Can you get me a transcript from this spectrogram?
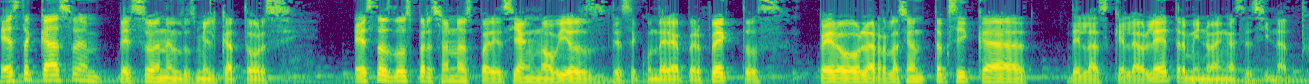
Este caso empezó en el 2014. Estas dos personas parecían novios de secundaria perfectos, pero la relación tóxica de las que le hablé terminó en asesinato.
